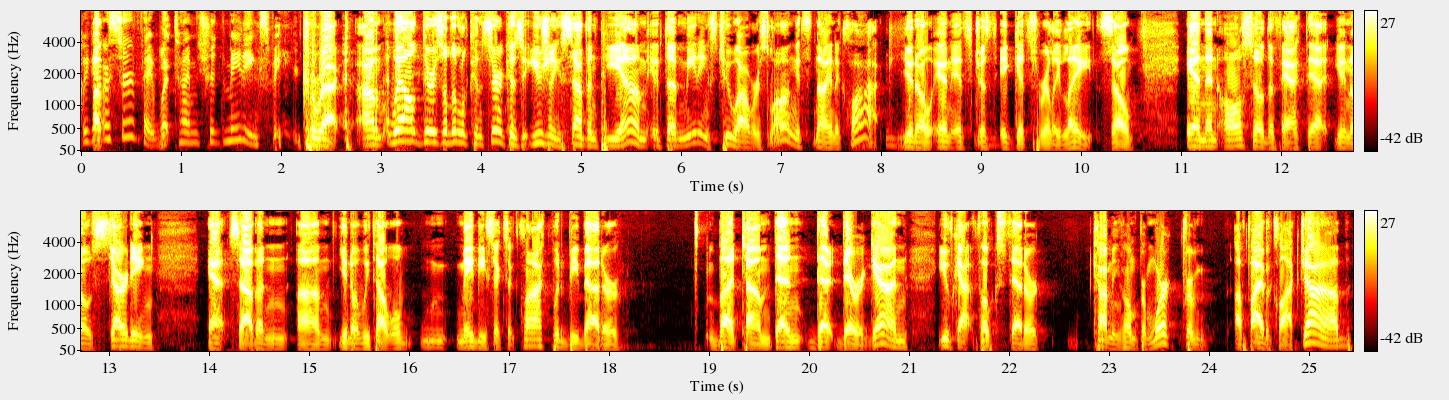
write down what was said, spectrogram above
We got Uh, a survey. What time should the meetings be? Correct. Um, well, there's a little concern because usually 7 p.m. If the meeting's two hours long, it's nine o'clock. You know, and it's just it gets really late. So, and then also the fact that you know starting at seven, um, you know, we thought well m- maybe six o'clock would be better. But um, then th- there again, you've got folks that are coming home from work from a five o'clock job.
